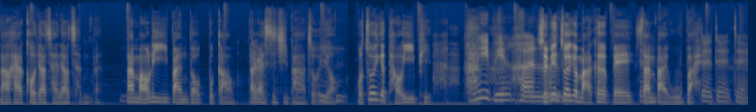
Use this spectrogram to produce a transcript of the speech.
然后还要扣掉材料成本。那毛利一般都不高，大概十几趴左右。我做一个陶艺品，陶艺品很随便做一个马克杯，三百五百，对对对，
